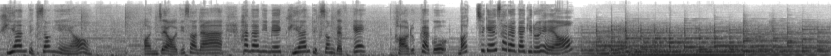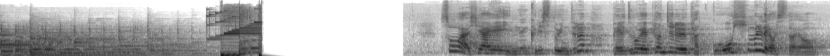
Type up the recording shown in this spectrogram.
귀한 백성이에요. 언제 어디서나 하나님의 귀한 백성답게 거룩하고 멋지게 살아가기로 해요. 소아시아에 있는 그리스도인들은 베드로의 편지를 받고 힘을 내었어요.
